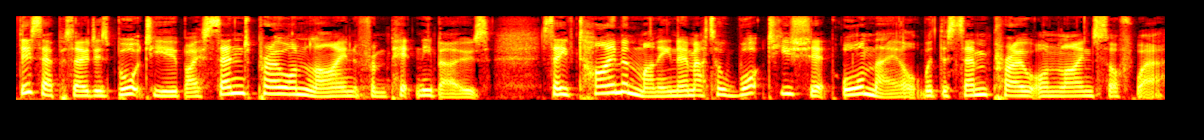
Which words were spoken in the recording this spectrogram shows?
This episode is brought to you by SendPro Online from Pitney Bowes. Save time and money no matter what you ship or mail with the SendPro Online software.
